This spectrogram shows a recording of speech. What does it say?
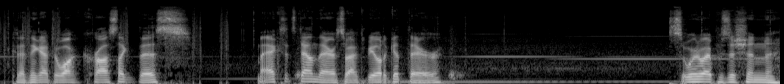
Because I think I have to walk across like this. My exit's down there, so I have to be able to get there. So where do I position...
